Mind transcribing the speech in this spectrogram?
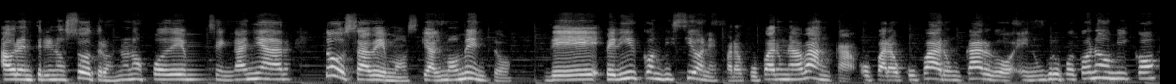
Ahora, entre nosotros no nos podemos engañar, todos sabemos que al momento de pedir condiciones para ocupar una banca o para ocupar un cargo en un grupo económico,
